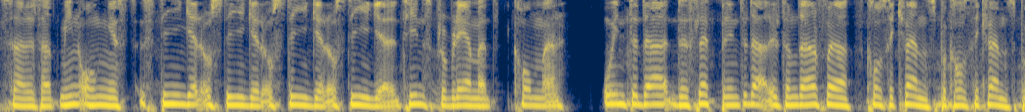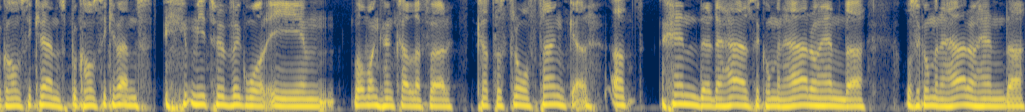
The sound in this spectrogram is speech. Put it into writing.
så är det så att min ångest stiger och stiger och stiger och stiger tills problemet kommer. Och inte där, det släpper inte där, utan där får jag konsekvens på konsekvens på konsekvens på konsekvens. Mitt huvud går i mm, vad man kan kalla för katastroftankar. Att händer det här så kommer det här att hända och så kommer det här att hända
